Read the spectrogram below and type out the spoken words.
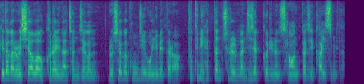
게다가 러시아와 우크라이나 전쟁은 러시아가 궁지에 몰림에 따라 푸틴이 핵단추를 만지작거리는 상황까지 가 있습니다.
